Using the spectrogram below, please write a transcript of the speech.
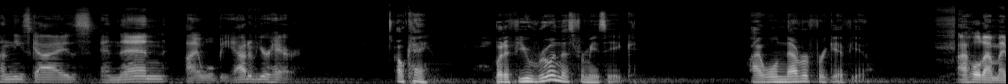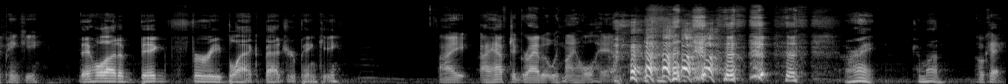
on these guys, and then I will be out of your hair. Okay. But if you ruin this for me, Zeke, I will never forgive you. I hold out my pinky. They hold out a big, furry black badger pinky. I I have to grab it with my whole hand. All right, come on. Okay.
